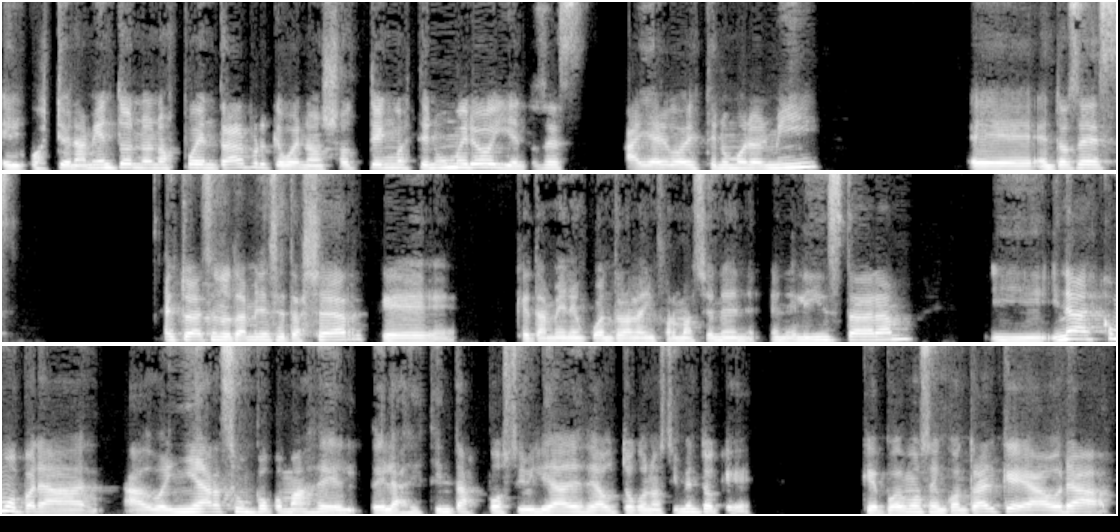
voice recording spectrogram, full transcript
el cuestionamiento no nos puede entrar porque, bueno, yo tengo este número y entonces hay algo de este número en mí. Eh, entonces, estoy haciendo también ese taller que, también encuentran la información en, el Instagram. Y, nada, es como para adueñarse un poco más de, las distintas posibilidades de autoconocimiento que, que podemos encontrar, que ahora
